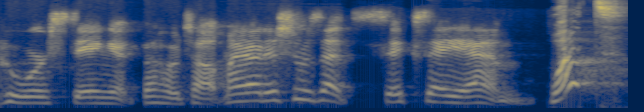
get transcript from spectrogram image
who were staying at the hotel. My audition was at 6 a.m. What?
